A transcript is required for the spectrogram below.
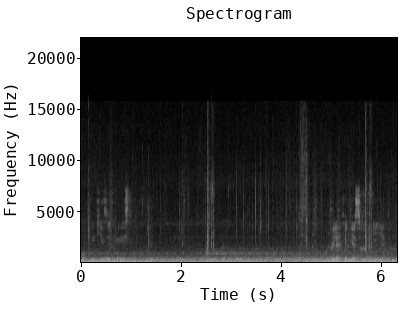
Вот выйти из игры, если. Блять, а где сохранение-то?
